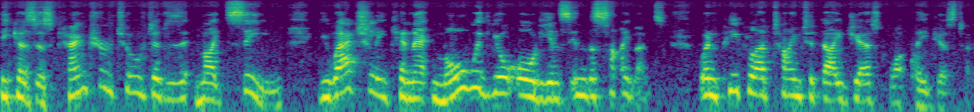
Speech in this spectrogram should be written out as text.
because as counterintuitive as it might seem, you actually connect more with your audience in the silence when people have time to digest what they just heard.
